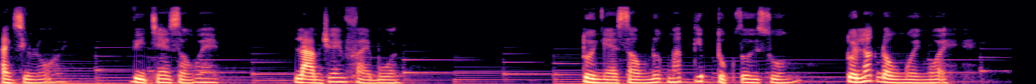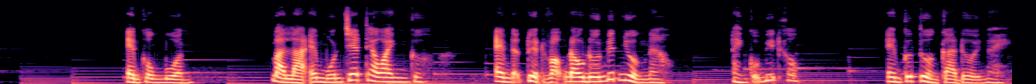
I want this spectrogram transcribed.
Anh xin lỗi vì che giấu em, làm cho em phải buồn. Tôi nghe xong nước mắt tiếp tục rơi xuống. Tôi lắc đầu nguội nguội. Em không buồn, mà là em muốn chết theo anh cơ. Em đã tuyệt vọng đau đớn biết nhường nào. Anh có biết không? Em cứ tưởng cả đời này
